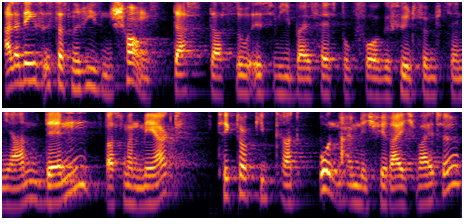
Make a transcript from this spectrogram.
Allerdings ist das eine Riesenchance, dass das so ist wie bei Facebook vor gefühlt 15 Jahren, denn was man merkt, TikTok gibt gerade unheimlich viel Reichweite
